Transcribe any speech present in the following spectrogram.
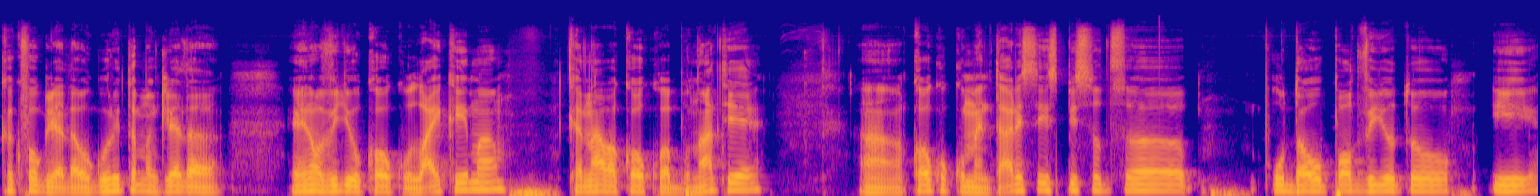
какво гледа? Алгоритъма гледа едно видео колко лайка има, канала колко абонати е, а, колко коментари се изписват а, отдолу под видеото и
